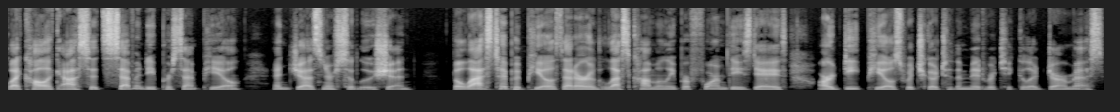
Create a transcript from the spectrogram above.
glycolic acid 70% peel, and Gesner solution. The last type of peels that are less commonly performed these days are deep peels, which go to the mid reticular dermis.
